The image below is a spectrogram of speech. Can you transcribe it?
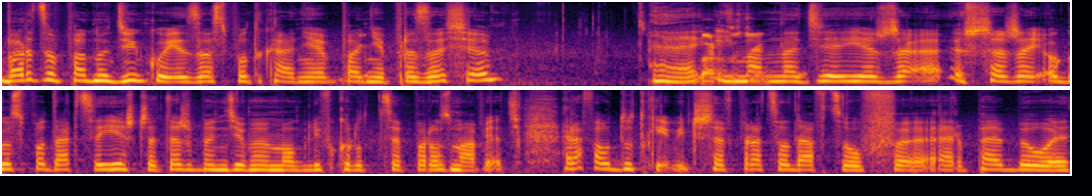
Bardzo panu dziękuję za spotkanie, panie prezesie. E, Bardzo I mam dziękuję. nadzieję, że szerzej o gospodarce jeszcze też będziemy mogli wkrótce porozmawiać. Rafał Dudkiewicz, szef pracodawców RP, były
